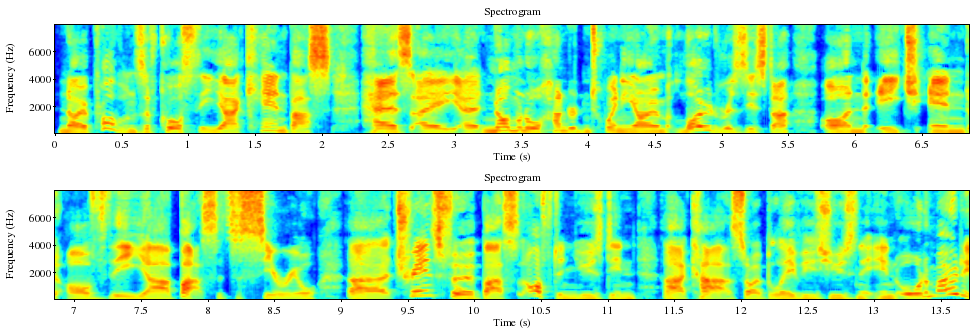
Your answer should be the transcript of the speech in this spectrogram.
no problems. Of course, the uh, CAN bus has a, a, nominal 120 ohm load resistor on each end of the uh, bus. It's a serial uh, transfer bus, often used in cars, so I believe he's using it in automotive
